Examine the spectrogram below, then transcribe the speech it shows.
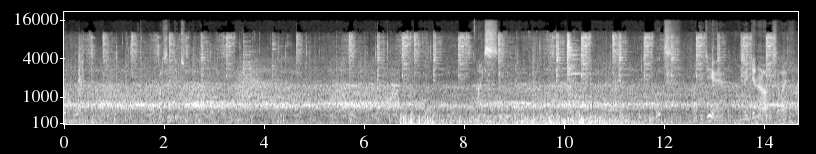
You. Nice. Good. Well, GG. Uh, only general is alive.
